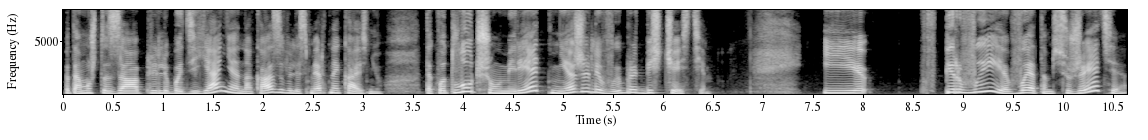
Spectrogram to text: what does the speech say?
потому что за прелюбодеяние наказывали смертной казнью. Так вот, лучше умереть, нежели выбрать бесчестие. И впервые в этом сюжете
